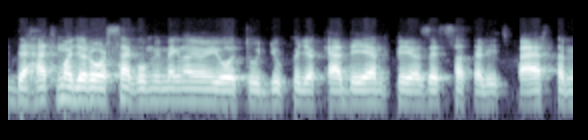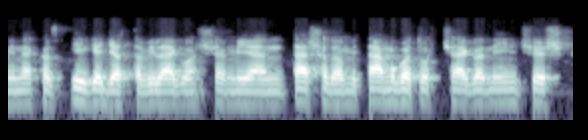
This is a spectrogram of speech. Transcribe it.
de hát Magyarországon mi meg nagyon jól tudjuk, hogy a KDNP az egy szatellitpárt, aminek az ég egyadt a világon semmilyen társadalmi támogatottsága nincs, és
